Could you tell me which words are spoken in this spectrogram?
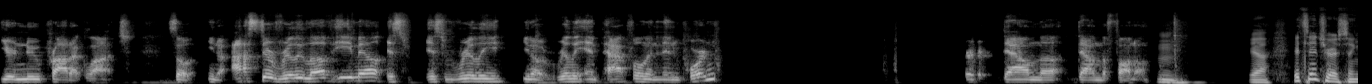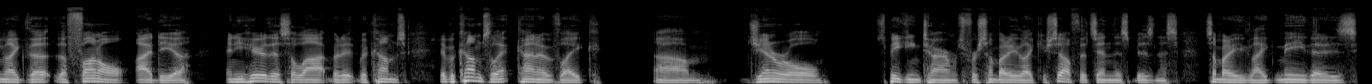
your new product launch. So, you know, I still really love email. It's it's really, you know, really impactful and important down the down the funnel. Mm. Yeah. It's interesting like the the funnel idea and you hear this a lot but it becomes it becomes like kind of like um general speaking terms for somebody like yourself that's in this business, somebody like me that is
